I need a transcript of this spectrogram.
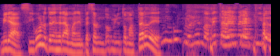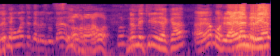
Mira, si vos no tenés drama en empezar dos minutos más tarde, Ningún problema, métale Pará, pará. tranquilo, demos vuelta este resultado. sí, por favor. No me quiere de acá. Hagamos la gran real.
